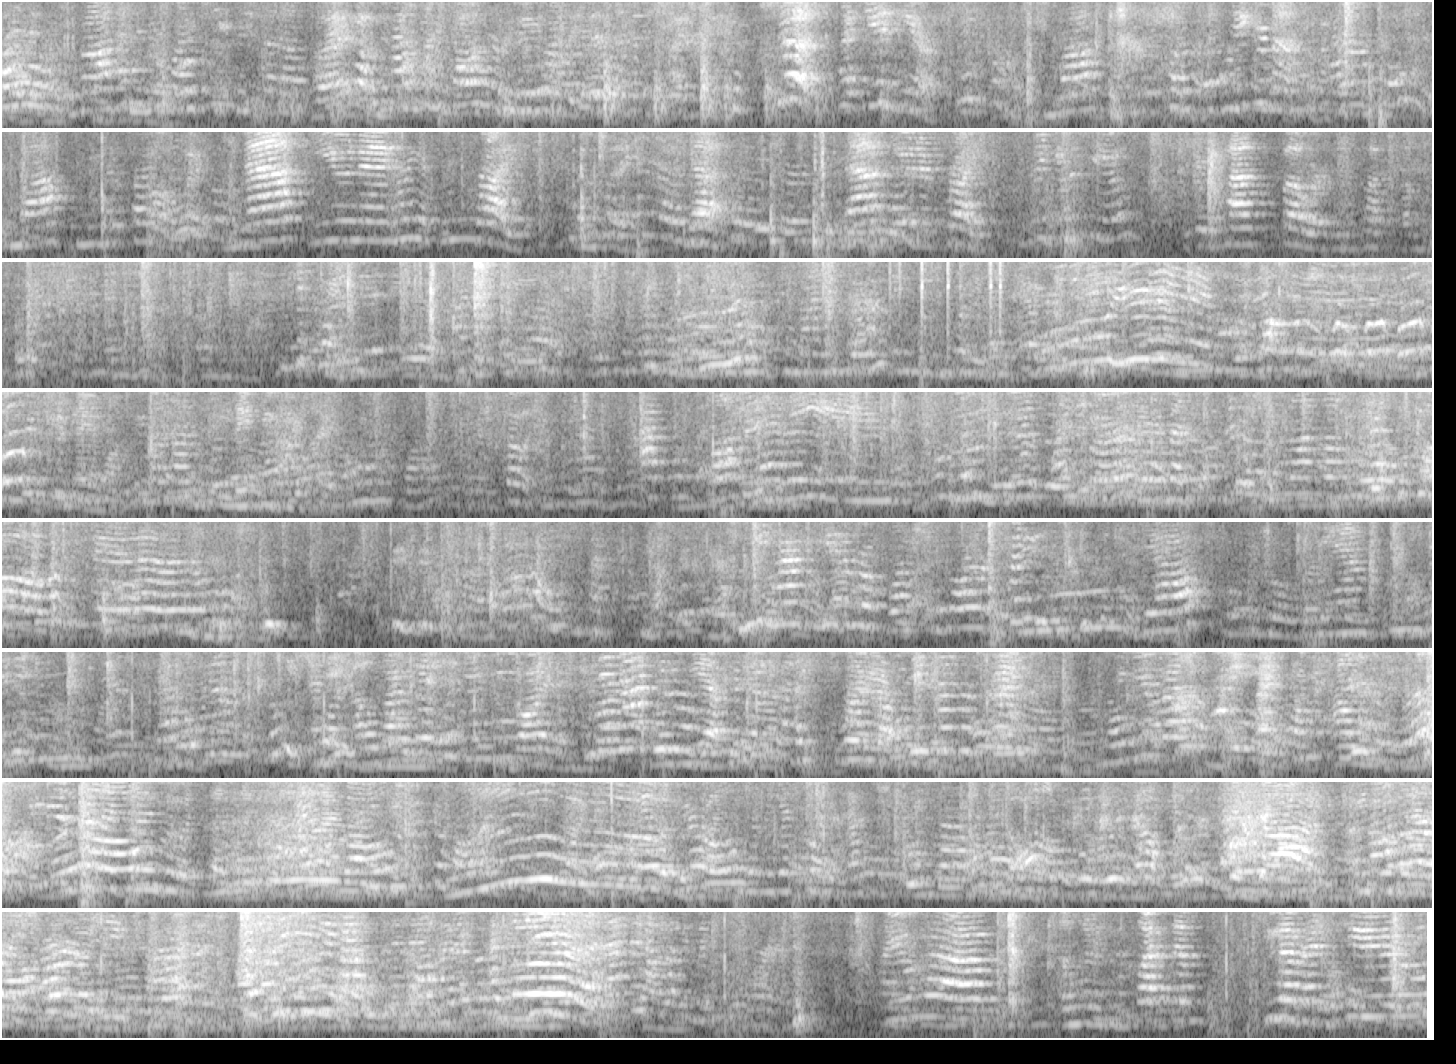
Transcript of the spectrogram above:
Oh. What? elbows riding. Yeah, I swear that was Good job. You have, I'm going to collect them. You have two.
